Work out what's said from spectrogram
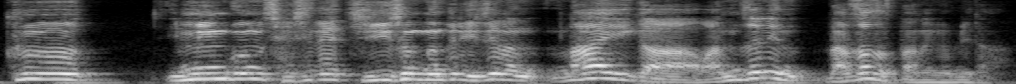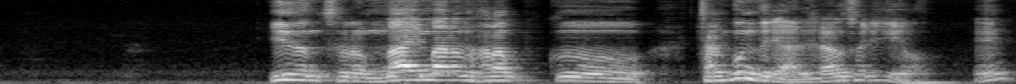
그 인민군 새시대 지휘성근들이 이제는 나이가 완전히 낮아졌다는 겁니다. 이전처럼 나이 많은 할아, 그, 장군들이 아니라는 소리죠. 예?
